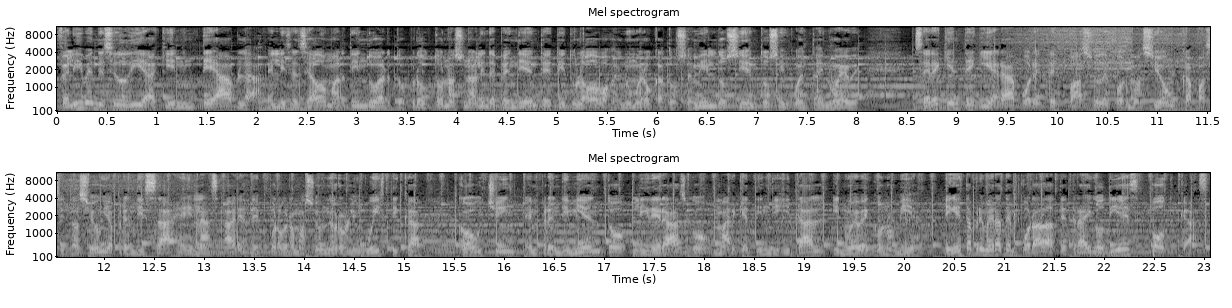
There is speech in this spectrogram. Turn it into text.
Feliz bendecido día a quien te habla, el licenciado Martín Duerto, productor nacional independiente, titulado bajo el número 14259. Seré quien te guiará por este espacio de formación, capacitación y aprendizaje en las áreas de programación neurolingüística, coaching, emprendimiento, liderazgo, marketing digital y nueva economía. En esta primera temporada te traigo 10 podcasts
